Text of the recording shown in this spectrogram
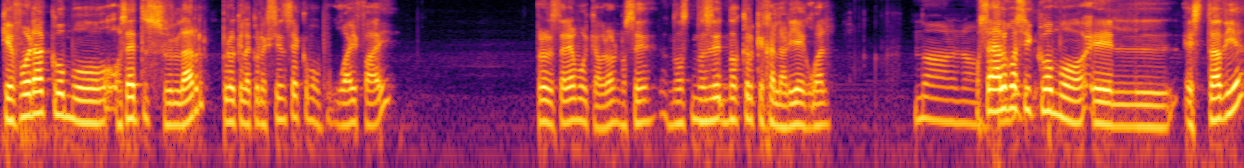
Que fuera como. O sea, en tu celular, pero que la conexión sea como Wi-Fi. Pero estaría muy cabrón, no sé. No, sé, no creo que jalaría igual. No, no, no. O sea, algo así como el Stadia,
